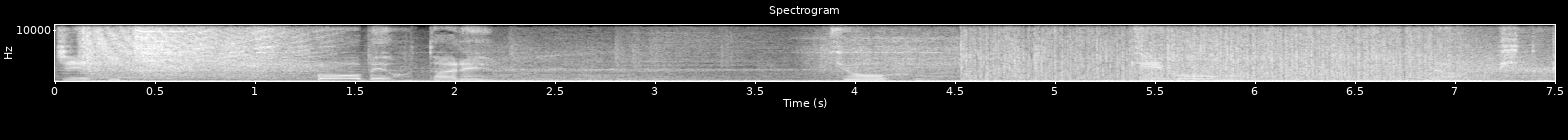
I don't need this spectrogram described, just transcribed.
事実神戸を垂れよ恐怖は希望も何人も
